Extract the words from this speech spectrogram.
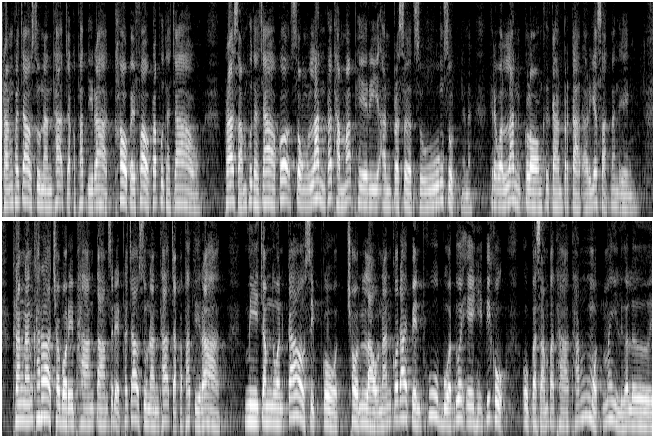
ครั้งพระเจ้าสุนันทะจักรพรรดิราชเข้าไปเฝ้าพระพุทธเจ้า พระสัมพุทธเจ้าก็ทรงลั่นพระธรรมเพรีอันประเสริฐสูงสุดเนี่ยนะเรียกว่าลั่นกลองคือการประกาศอริยสัจนั่นเอง ครั้งนั้นข้าราชบริพารตามเสด็จพระเจ้าสุนันทะจักรพรรดิราช มีจำนวน 90 โกดชนเหล่านั้นก็ได้เป็นผู้บวชดด้วยเอหิพิขุอุปสัมปทาทั้งหมดไม่เหลือเลย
